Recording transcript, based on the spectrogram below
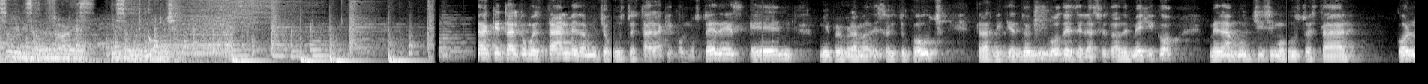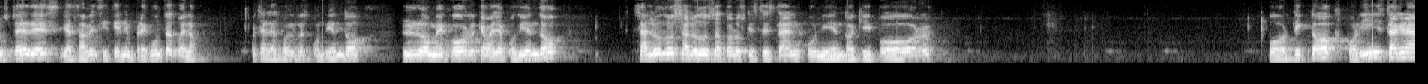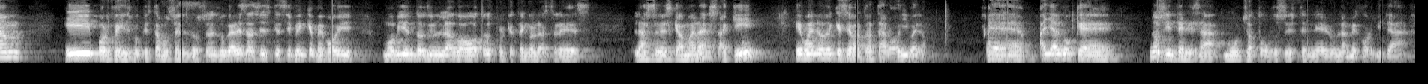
Soy Elizabeth Flores y soy tu coach. ¿qué tal? ¿Cómo están? Me da mucho gusto estar aquí con ustedes en mi programa de Soy tu coach, transmitiendo en vivo desde la Ciudad de México. Me da muchísimo gusto estar con ustedes. Ya saben, si tienen preguntas, bueno, ya les voy respondiendo lo mejor que vaya pudiendo. Saludos, saludos a todos los que se están uniendo aquí por, por TikTok, por Instagram y por Facebook. Estamos en los tres lugares, así es que si ven que me voy moviendo de un lado a otro porque tengo las tres, las tres cámaras aquí. Y bueno, ¿de qué se va a tratar hoy? Bueno, eh, hay algo que nos interesa mucho a todos, es tener una mejor vida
